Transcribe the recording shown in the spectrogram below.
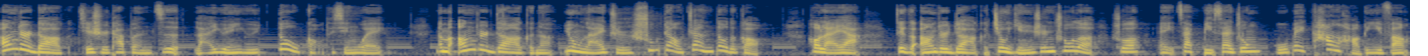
underdog 其实它本字来源于斗狗的行为。那么 underdog 呢，用来指输掉战斗的狗。后来呀，这个 underdog 就延伸出了说，哎，在比赛中不被看好的一方。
